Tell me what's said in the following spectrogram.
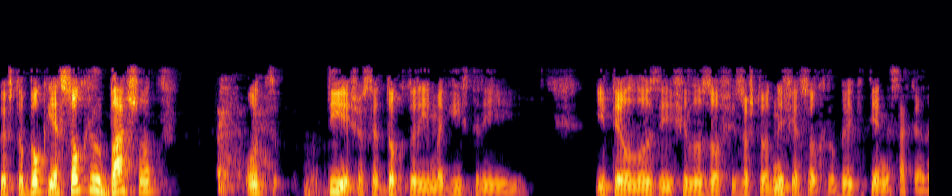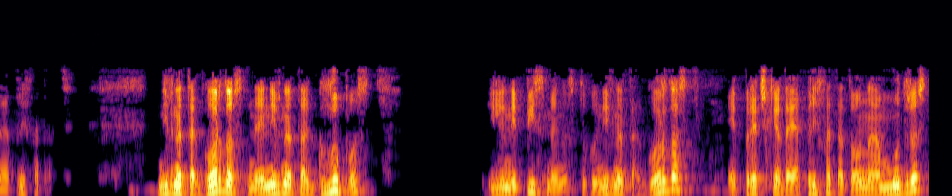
која што Бог ја сокрил баш од, од тие што се доктори и магистри и теолози и филозофи. Зошто од нив ја сокрил, бејќи тие не сакаат да ја прифатат. Нивната гордост, не нивната глупост, или неписменост, туку нивната гордост е пречка да ја прифатат онаа мудрост,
